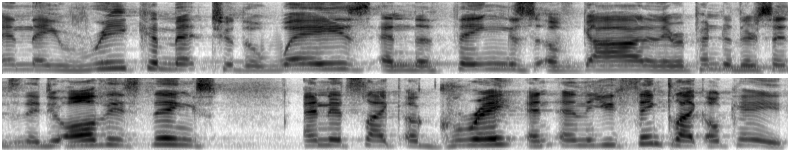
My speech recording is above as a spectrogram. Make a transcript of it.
and they recommit to the ways and the things of God and they repent of their sins and they do all these things. And it's like a great, and, and you think like, okay,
